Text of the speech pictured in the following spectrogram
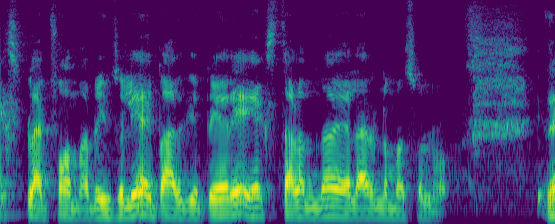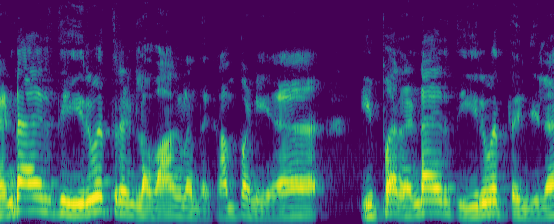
எக்ஸ் பிளாட்ஃபார்ம் அப்படின்னு சொல்லி இப்போ அதுக்கு பேரே எக்ஸ் தளம் தான் எல்லாரும் நம்ம சொல்கிறோம் ரெண்டாயிரத்தி இருபத்தி ரெண்டில் வாங்கின அந்த கம்பெனியை இப்போ ரெண்டாயிரத்தி இருபத்தஞ்சில்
